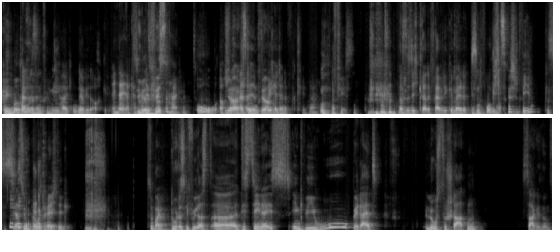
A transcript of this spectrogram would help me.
Kennt man Kann er doch. das in Flügel halten? Der wird auch gehen. In der, er kann Sie es an den Füßen halten. Oh, auch schon. Ja, also stimmt, ein Vogel ja. hält eine Fackel in den Füßen. Hast du dich gerade freiwillig gemeldet, diesen Vogel zu spielen? Das ist sehr symbolträchtig. Sobald du das Gefühl hast, äh, die Szene ist irgendwie uh, bereit loszustarten, sage es uns.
